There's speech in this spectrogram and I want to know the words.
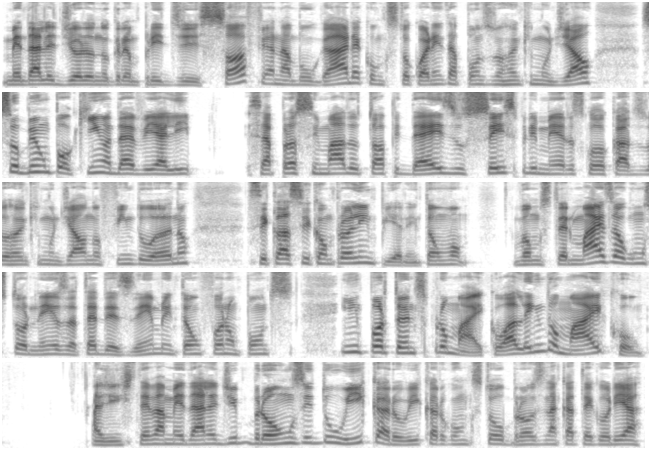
medalha de ouro no Grand Prix de Sofia, na Bulgária, conquistou 40 pontos no ranking mundial, subiu um pouquinho, deve ir ali se aproximar do top 10 os seis primeiros colocados do ranking mundial no fim do ano se classificam para a Olimpíada. Então vamos ter mais alguns torneios até dezembro, então foram pontos importantes para o Michael. Além do Michael, a gente teve a medalha de bronze do Ícaro. O Ícaro conquistou o bronze na categoria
